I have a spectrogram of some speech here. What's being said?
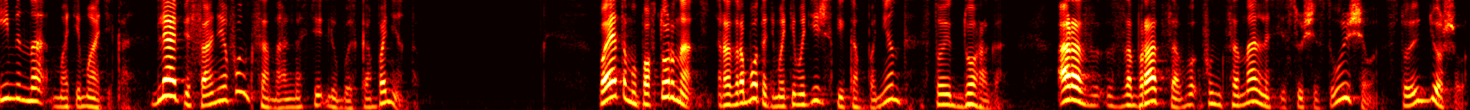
именно математика, для описания функциональности любых компонентов. Поэтому повторно разработать математический компонент стоит дорого – а разобраться в функциональности существующего стоит дешево.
